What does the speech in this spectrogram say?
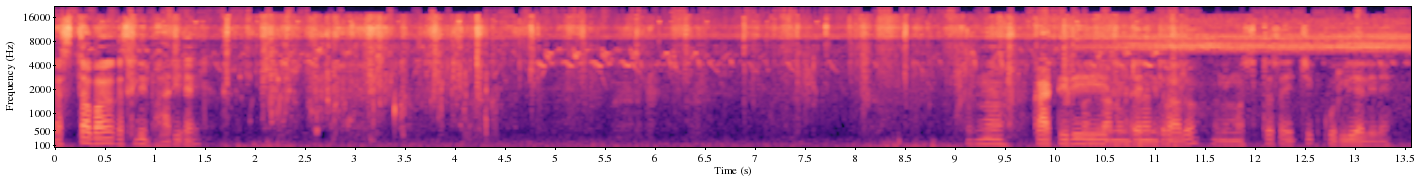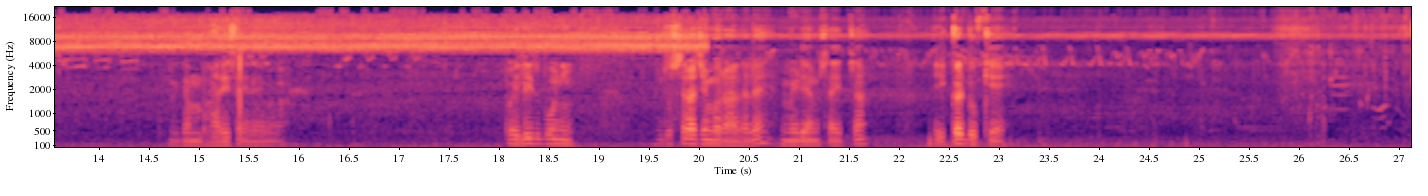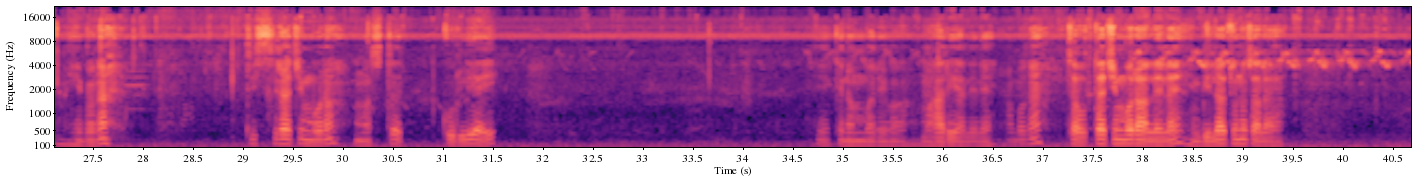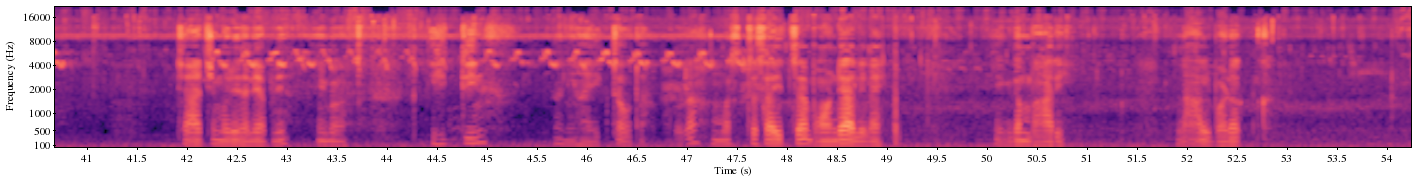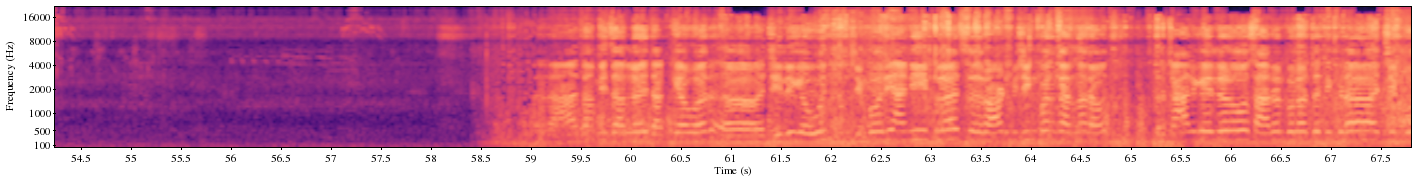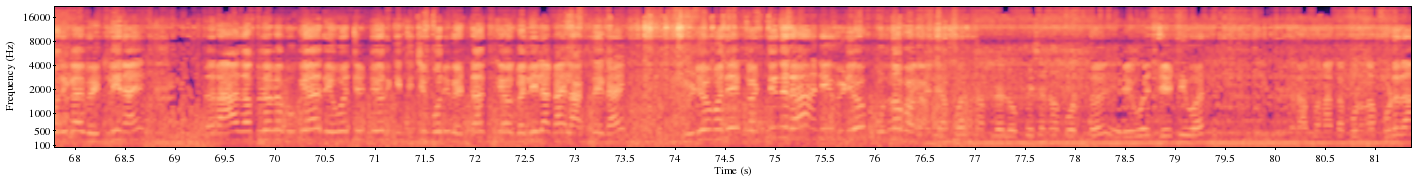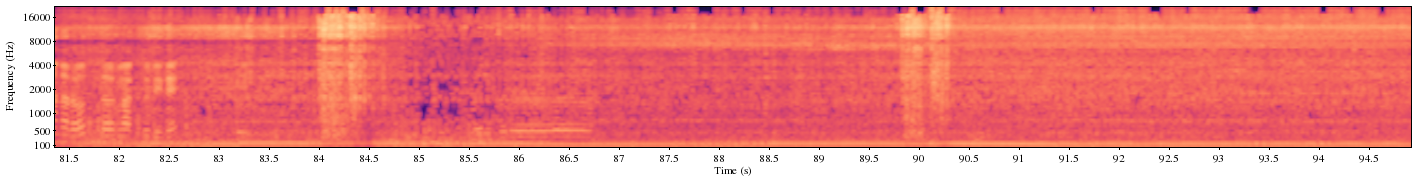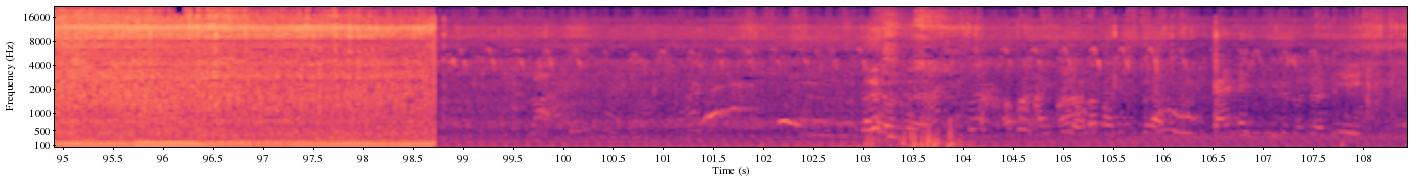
रस्ता बघा कसली भारी आहे. पूर्ण काटेरी मिनिटानंतर आलो आणि मस्त साईजची कुर्ली आलेली आहे. एकदम भारी साईज आहे बघा. पहिलीच बोनी. दुसरा चिंबर आलेला आहे मीडियम साईजचा एकच डोकी आहे. हे बघा. तिसरा चिंबोरा मस्त कुर्ली आहे. एक नंबर आहे बघा भारी आलेला आहे. हा बघा चौथा चिंबोरा आलेला आहे. बिलातूनच आला आहे चार चिंबोरी झाली आपली. हे बघा ही तीन आणि हा एक चौथा. बघा मस्त साईजचा भोंड्या आलेला आहे. एकदम भारी. लाल भडक तर आज आम्ही चाललोय धक्क्यावर झिली घेऊन. चिंबोरी आणि प्लस रॉड फिशिंग पण करणार आहोत. तर काल गेलो सारल बोलत तर तिकडं चिंबोरी काय भेटली नाही. तर आज आपल्याला बघूया रेवत जेटीवर किती चिंबोरी भेटतात किंवा गलीला काय लागते काय. व्हिडिओमध्ये कंटिन्यू राहा आणि व्हिडिओ पूर्ण बघा. म्हणजे आपण आपल्या लोकेशनवर पोहोचतोय रेवत जेटीवर. तर आपण आता पूर्ण पुढे जाणार आहोत तर लागतो तिथे.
